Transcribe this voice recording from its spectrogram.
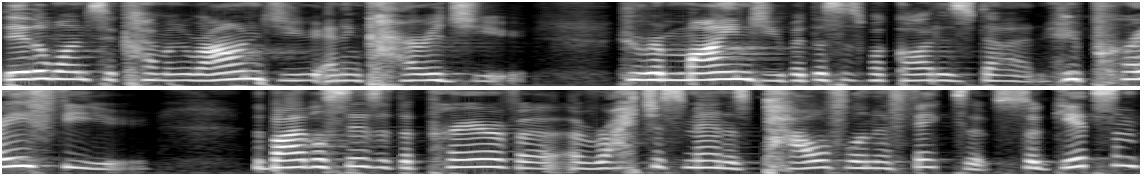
they're the ones who come around you and encourage you, who remind you, but this is what God has done, who pray for you the Bible says that the prayer of a, a, righteous man is powerful and effective. So get some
